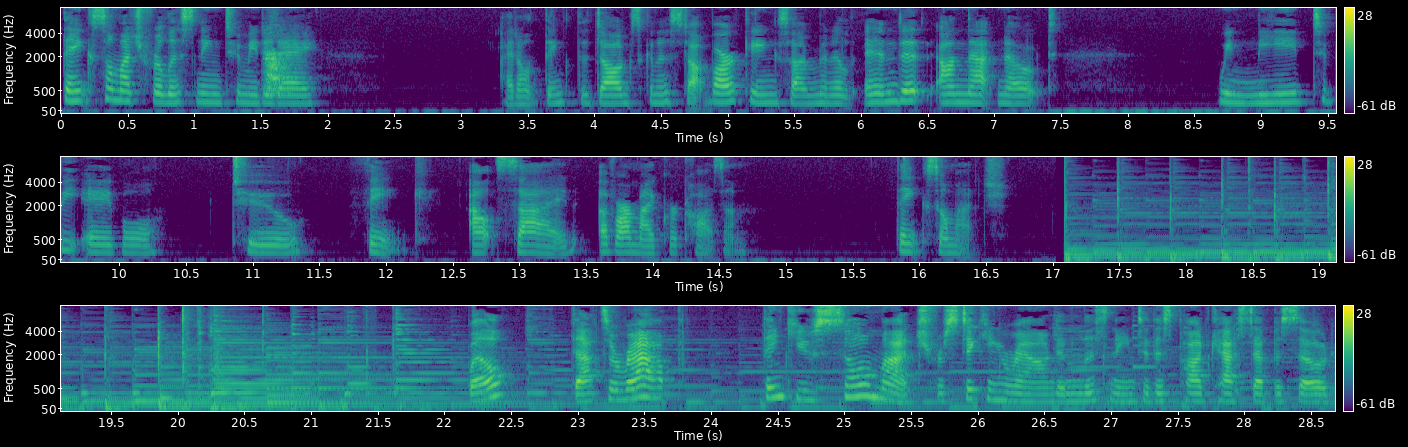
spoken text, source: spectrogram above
Thanks so much for listening to me today. I don't think the dog's going to stop barking, so I'm going to end it on that note. We need to be able to think outside of our microcosm. Thanks so much. Well, that's a wrap. Thank you so much for sticking around and listening to this podcast episode.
